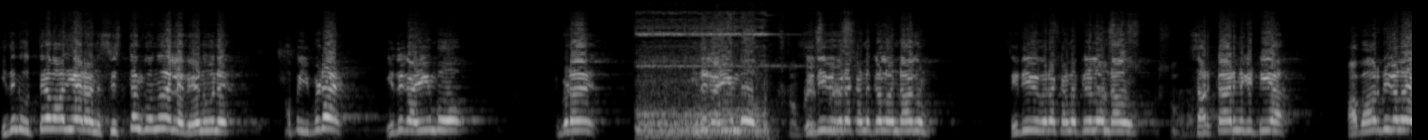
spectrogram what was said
ഇതിന് ഉത്തരവാദി ആരാണ് സിസ്റ്റം കൊന്നതല്ലേ വേണുവിന്? അപ്പൊ ഇവിടെ ഇത് കഴിയുമ്പോ ഇവിടെ ഇത് കഴിയുമ്പോ സ്ഥിതി വിവര കണക്കുകൾ ഉണ്ടാകും സ്ഥിതി വിവര കണക്കുകൾ ഉണ്ടാകും സർക്കാരിന് കിട്ടിയ അവാർഡുകളെ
